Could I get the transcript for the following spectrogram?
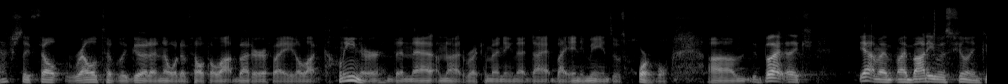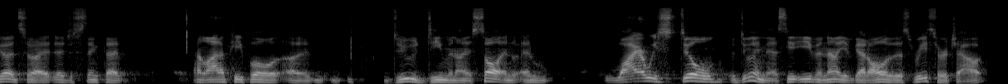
actually felt relatively good. I know it would have felt a lot better if I ate a lot cleaner than that. I'm not recommending that diet by any means. It was horrible, um, but like yeah, my, my body was feeling good. So I, I just think that a lot of people uh, do demonize salt. And, and why are we still doing this? Even now, you've got all of this research out,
